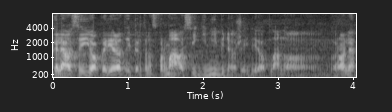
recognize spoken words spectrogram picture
galiausiai jo karjera taip ir transformavosi į gynybinio žaidėjo plano rolę.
